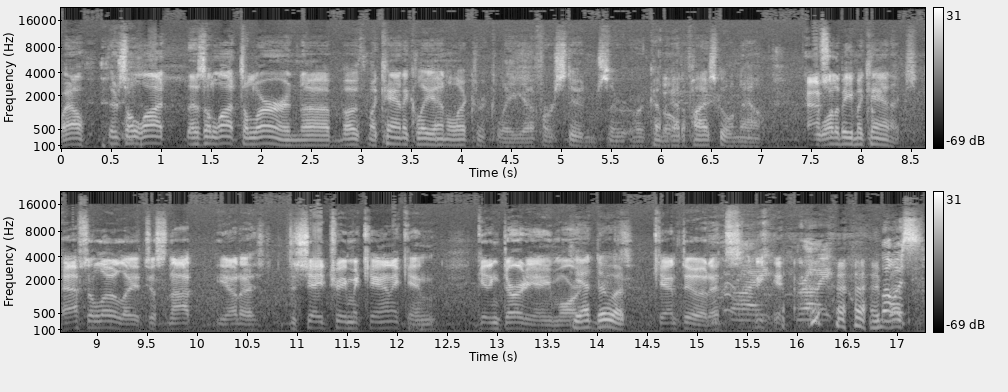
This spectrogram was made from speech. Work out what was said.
Well, there's a lot. There's a lot to learn, uh, both mechanically and electrically, uh, for students who are coming out of high school now. Who want to be mechanics. Absolutely. It's just not, you know, the, the shade tree mechanic and getting dirty anymore. Can't do it. Can't do it. It's Right, right. well, it's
